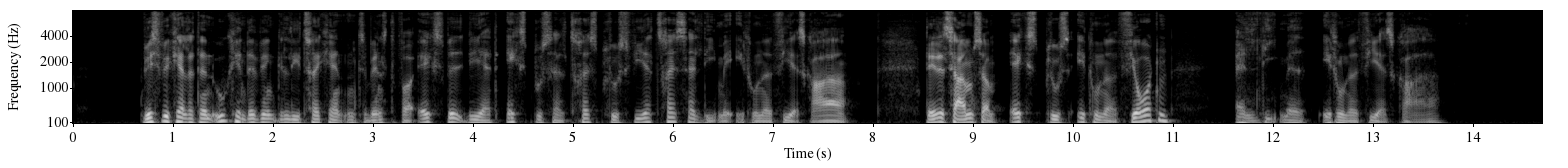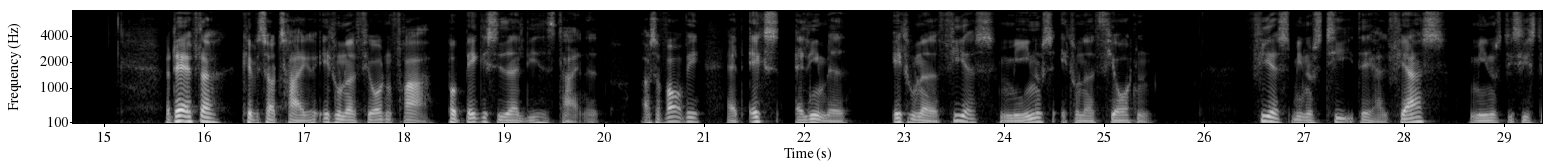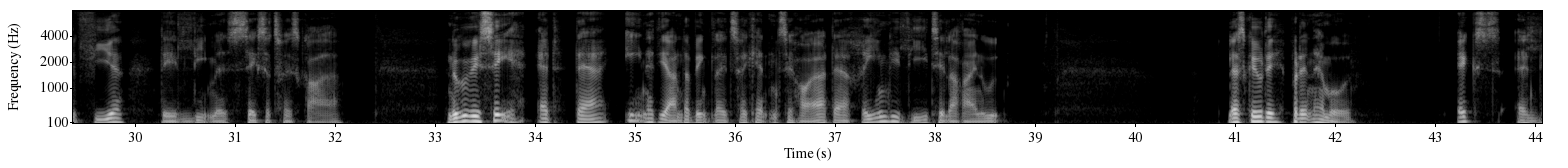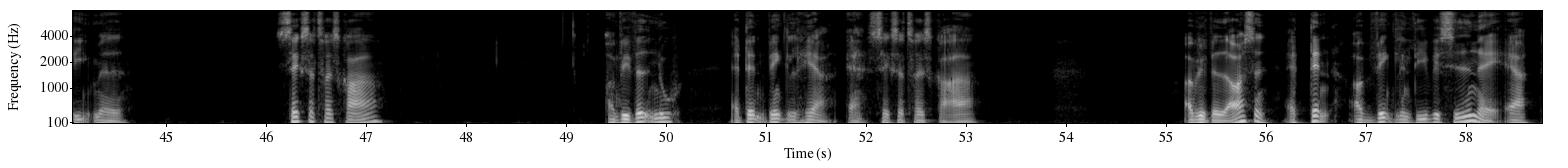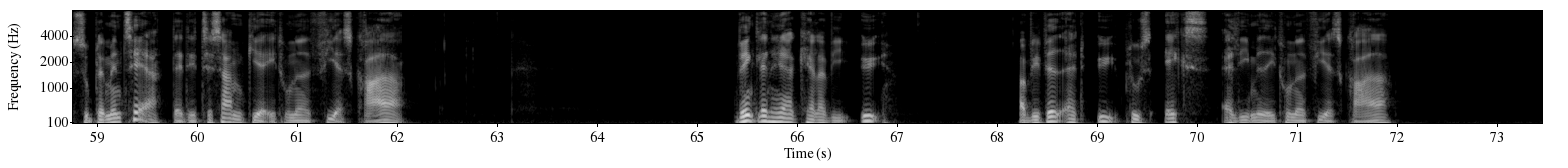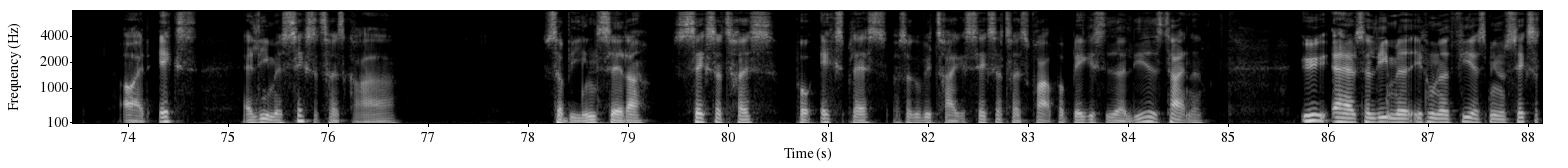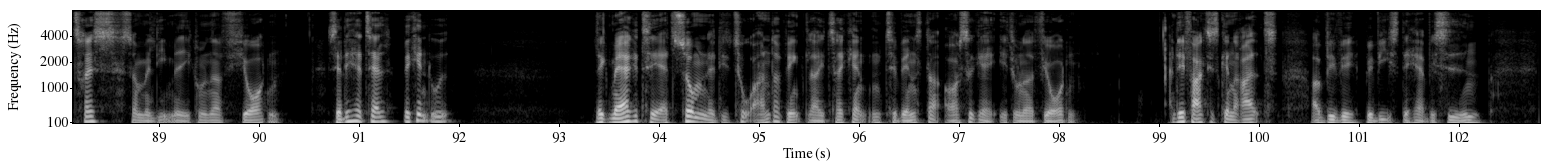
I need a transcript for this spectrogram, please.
Hvis vi kalder den ukendte vinkel i trekanten til venstre for x, ved vi, at x plus 50 plus 64 er lige med 180 grader. Det er det samme som x plus 114 er lige med 180 grader. Og derefter kan vi så trække 114 fra på begge sider af lighedstegnet. Og så får vi, at x er lige med 180 minus 114. 80 minus 10, det er 70, minus de sidste 4, det er lige med 66 grader. Nu kan vi se, at der er en af de andre vinkler i trekanten til højre, der er rimelig lige til at regne ud. Lad os skrive det på den her måde. x er lige med 66 grader, og vi ved nu, at den vinkel her er 66 grader. Og vi ved også, at den og vinklen lige ved siden af er supplementær, da det tilsammen giver 180 grader. Vinklen her kalder vi y, og vi ved, at y plus x er lige med 180 grader, og at x er lige med 66 grader. Så vi indsætter 66 på x plads, og så kan vi trække 66 fra på begge sider af lighedstegnet. Y er altså lige med 180 minus 66, som er lige med 114. Ser det her tal bekendt ud? Læg mærke til, at summen af de to andre vinkler i trekanten til venstre også gav 114. Det er faktisk generelt, og vi vil bevise det her ved siden.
